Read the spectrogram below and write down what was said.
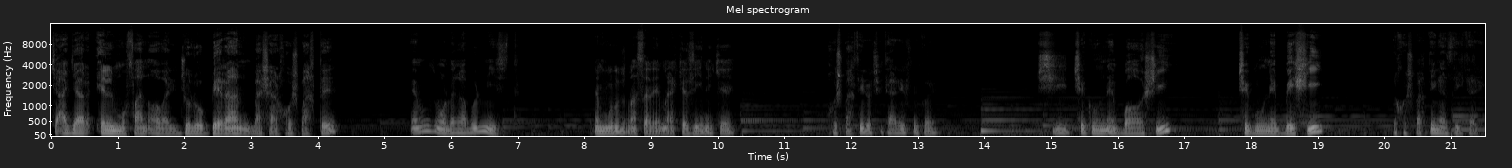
که اگر علم و فن آوری جلو برن بشر خوشبخته امروز مورد قبول نیست. امروز مسئله مرکزی اینه که خوشبختی رو چی تعریف می‌کنی؟ چی چگونه باشی؟ چگونه بشی؟ به خوشبختی نزدیکتری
